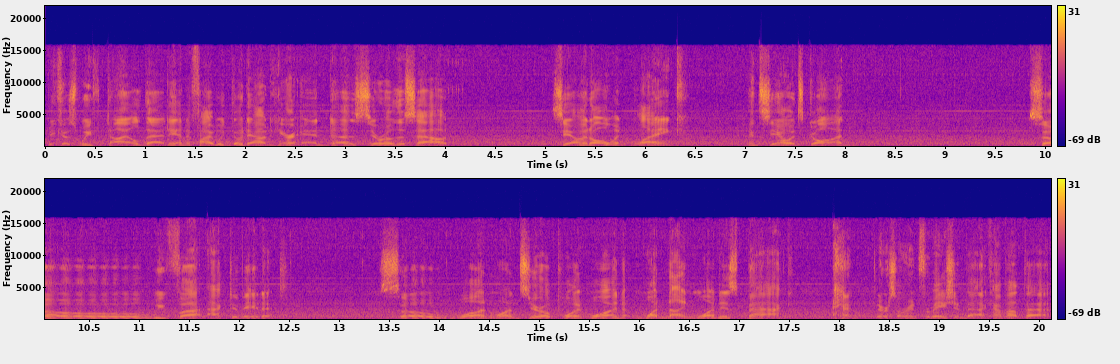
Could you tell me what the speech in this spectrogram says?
because we've dialed that in. If I would go down here and uh, zero this out, see how it all went blank and see how it's gone. So we've uh, activated. So 110.1, 191 is back, and there's our information back. How about that?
